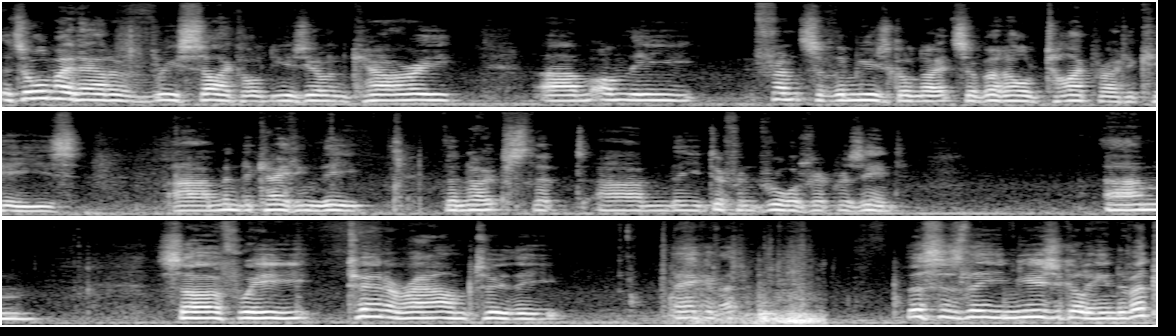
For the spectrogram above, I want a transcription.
it's all made out of recycled New Zealand kauri. Um, on the fronts of the musical notes, I've got old typewriter keys um, indicating the the notes that um, the different drawers represent. Um, so if we turn around to the back of it, this is the musical end of it.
